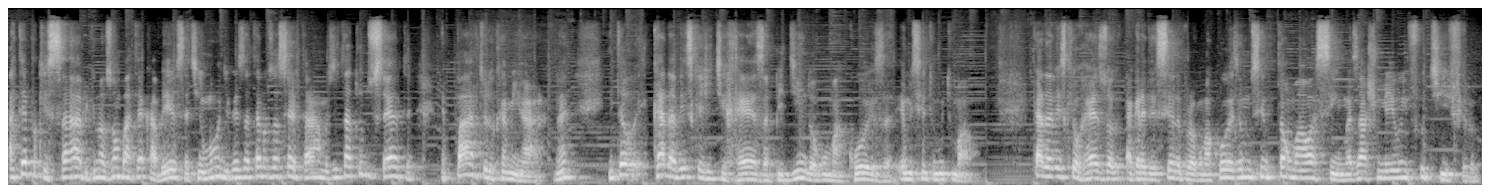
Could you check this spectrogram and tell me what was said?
Até porque sabe que nós vamos bater a cabeça, tinha um monte de vezes até nos acertarmos, e está tudo certo, é parte do caminhar, né? Então, cada vez que a gente reza pedindo alguma coisa, eu me sinto muito mal. Cada vez que eu rezo agradecendo por alguma coisa, eu não me sinto tão mal assim, mas acho meio infrutífero.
